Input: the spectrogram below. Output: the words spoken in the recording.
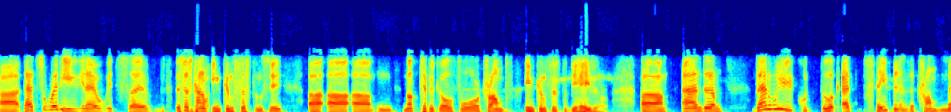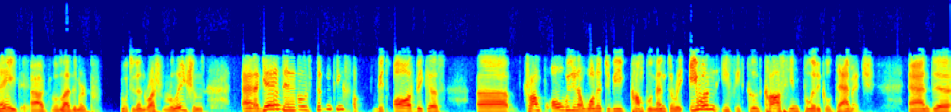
Uh, that's already, you know, it's uh, this is kind of inconsistency, uh, uh, um, not typical for Trump inconsistent behavior. Um, and um, then we could look at statements that Trump made about Vladimir Putin and Russian relations. And again, you know, certain things are a bit odd because uh, Trump always, you know, wanted to be complimentary, even if it could cause him political damage. And uh,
